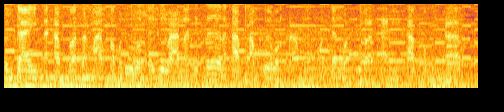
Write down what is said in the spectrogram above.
สนใจนะครับ ก็สามารถเข้ามาดูรถได้ที่ร้านนัทเทคเตอร์นะครับอำเภอวังสามหมอจังหวัดอุดรธานีครับ ขอบคุณครับ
